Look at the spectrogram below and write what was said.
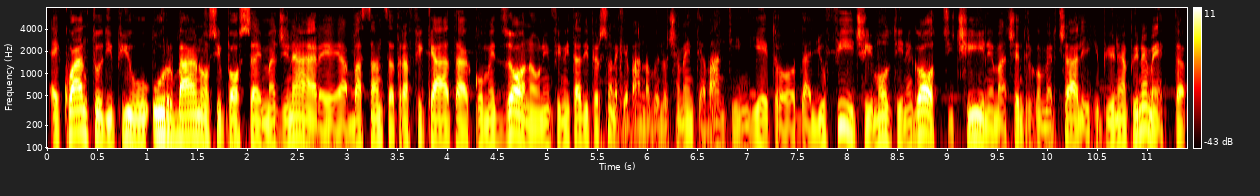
è quanto di più urbano si possa immaginare, abbastanza trafficata come zona, un'infinità di persone che vanno velocemente avanti e indietro dagli uffici, molti negozi, cinema, centri commerciali, chi più ne ha più ne metta.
